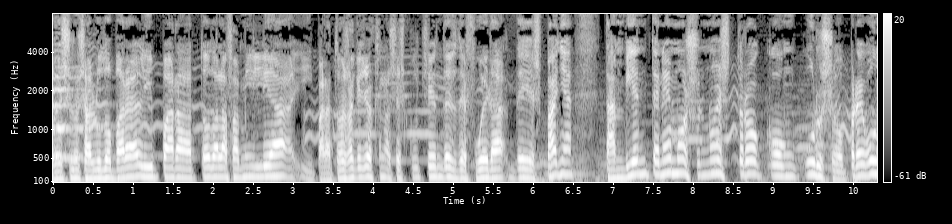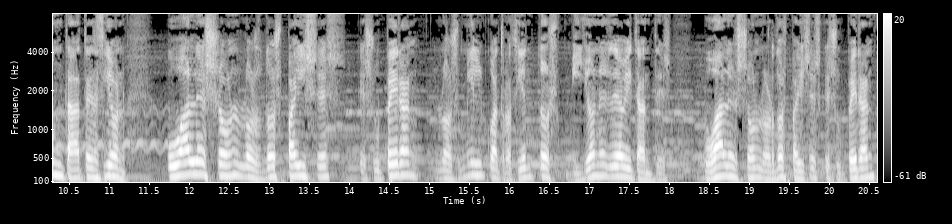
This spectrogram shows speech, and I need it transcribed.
Pues un saludo para él y para toda la familia y para todos aquellos que nos escuchen desde fuera de España. También tenemos nuestro concurso. Pregunta, atención, ¿cuáles son los dos países que superan los 1.400 millones de habitantes? ¿Cuáles son los dos países que superan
